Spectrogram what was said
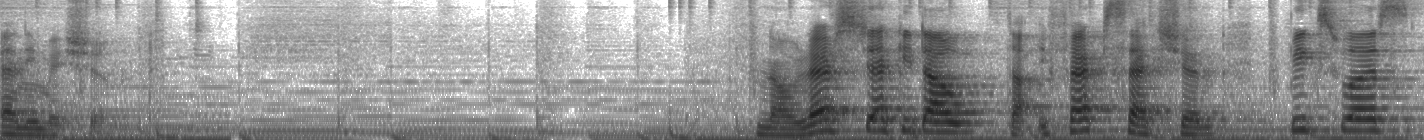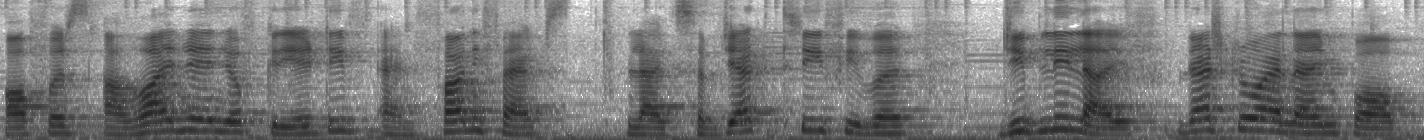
animation. Now let's check it out, the effects section. Pixverse offers a wide range of creative and fun effects like Subject 3 Fever, Ghibli Life, Retro Anime Pop,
